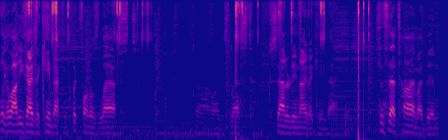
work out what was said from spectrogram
like a lot of you guys, I came back from ClickFunnels last, uh, I guess last Saturday night. I came back. Since that time, I've been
